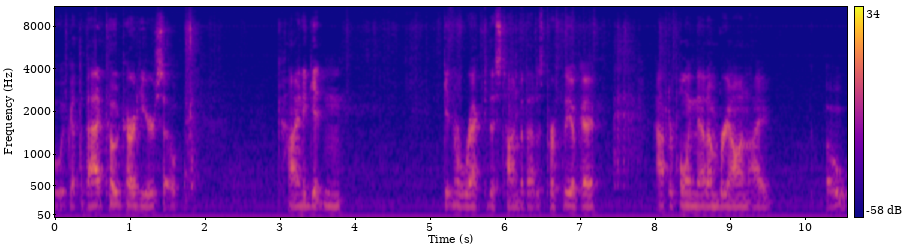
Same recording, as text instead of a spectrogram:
oh, we've got the bad code card here, so kind of getting getting wrecked this time, but that is perfectly okay. After pulling that Umbreon, I... Oh?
